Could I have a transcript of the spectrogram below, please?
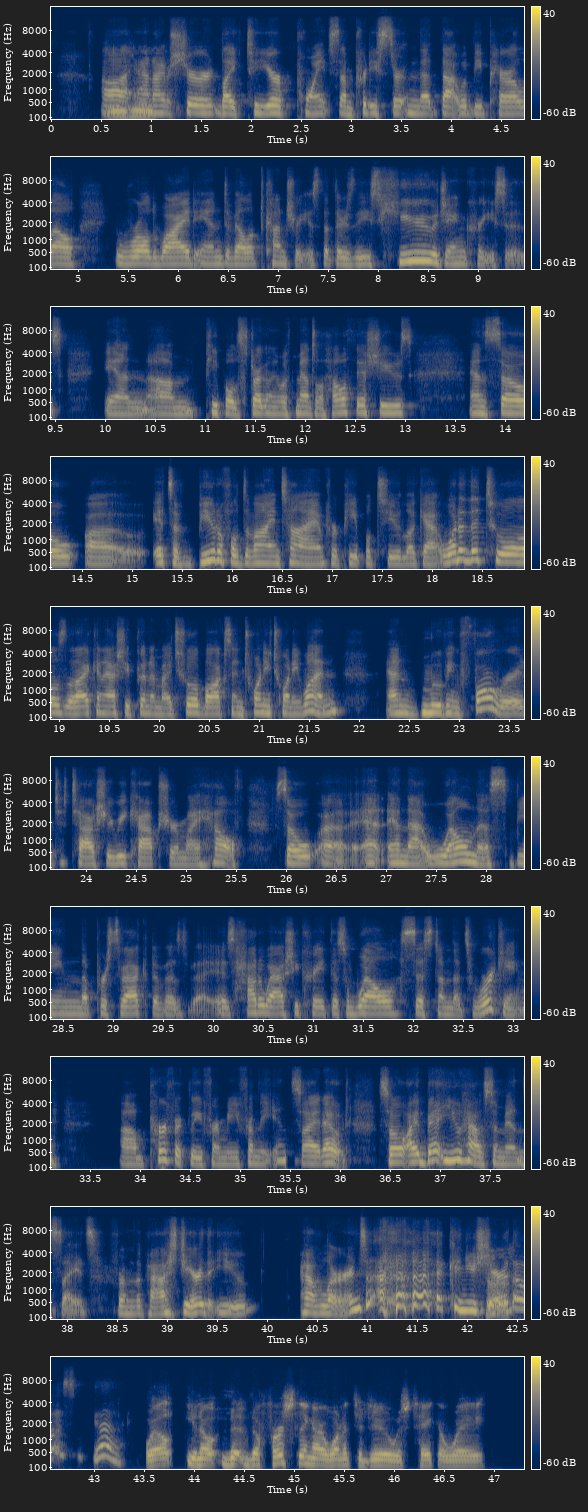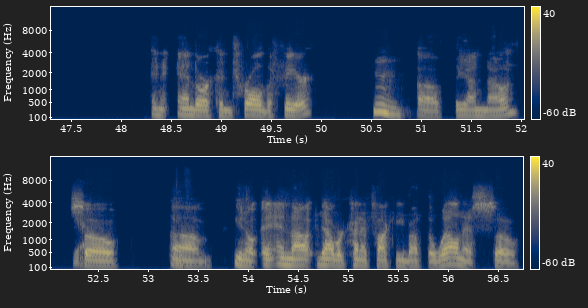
Uh, mm-hmm. And I'm sure, like to your points, I'm pretty certain that that would be parallel worldwide in developed countries, that there's these huge increases in um, people struggling with mental health issues. And so uh, it's a beautiful divine time for people to look at what are the tools that I can actually put in my toolbox in 2021 and moving forward to actually recapture my health so uh, and, and that wellness being the perspective is, is how do i actually create this well system that's working um, perfectly for me from the inside out so i bet you have some insights from the past year that you have learned can you share sure. those yeah well you know the, the first thing i wanted to do was take away and, and or control the fear hmm. of the unknown. Yeah. So, um, you know, and, and now now we're kind of talking about the wellness. So,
